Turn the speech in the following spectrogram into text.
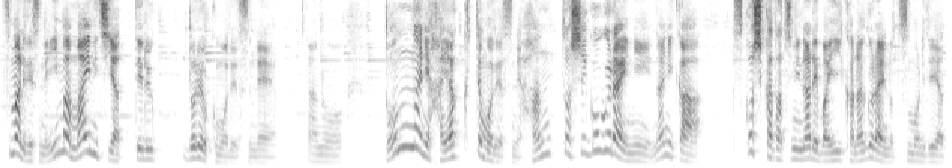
つまりですね今毎日やってる努力もですねあのどんなに早くてもですね半年後ぐらいに何か少し形になればいいかなぐらいのつもりでやっ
